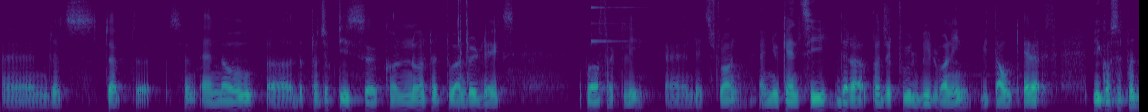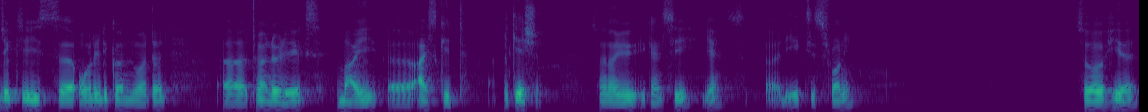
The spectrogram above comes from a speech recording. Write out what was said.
and let's tap the same. And now uh, the project is uh, converted to Android X perfectly. And let's run. And you can see the project will be running without errors. Because the project is uh, already converted uh, to Android X by uh, iSkit application. So now you, you can see yes uh, the X is running. So here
